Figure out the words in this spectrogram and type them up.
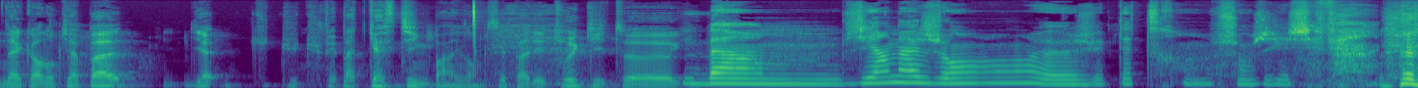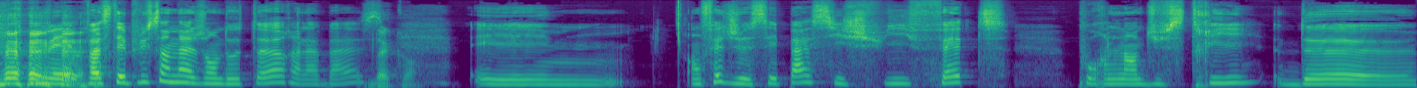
D'accord, donc il y a pas, y a- tu, tu, fais pas de casting par exemple, c'est pas des trucs qui te. qui- Ben, j'ai un agent, euh, je vais peut-être changer, je sais pas. Mais enfin, c'était plus un agent d'auteur à la base. D'accord. Et en fait, je sais pas si je suis faite pour l'industrie de.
